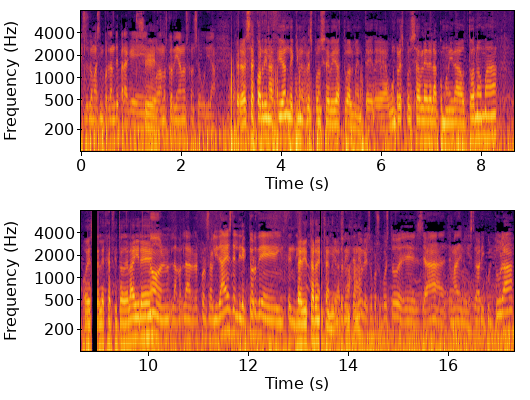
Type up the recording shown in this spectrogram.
eso es lo más importante para que Sí. podamos coordinarnos con seguridad. Pero esa coordinación, ¿de quién es responsabilidad actualmente? ¿De algún responsable de la comunidad autónoma el Ejército del Aire? No, la, la responsabilidad es del director de incendios. Del director de incendios, Director de incendio, que eso por supuesto es ya tema del Ministerio de Agricultura,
